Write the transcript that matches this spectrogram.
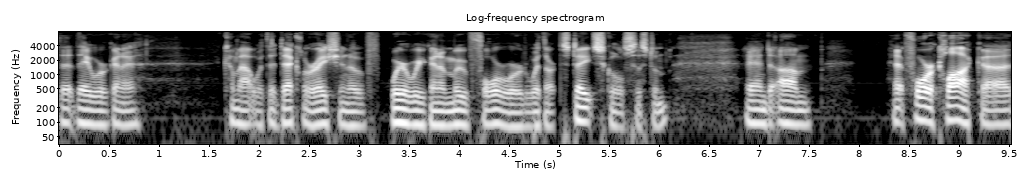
that they were going to come out with a declaration of where we're going to move forward with our state school system. And um, at four o'clock. Uh,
